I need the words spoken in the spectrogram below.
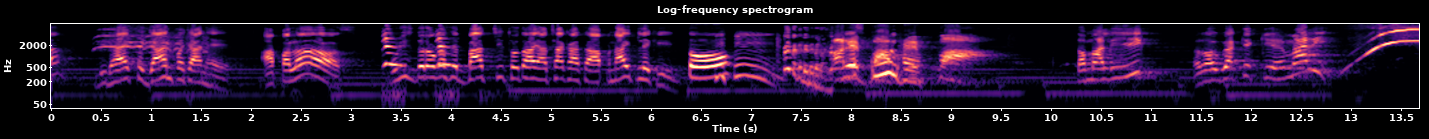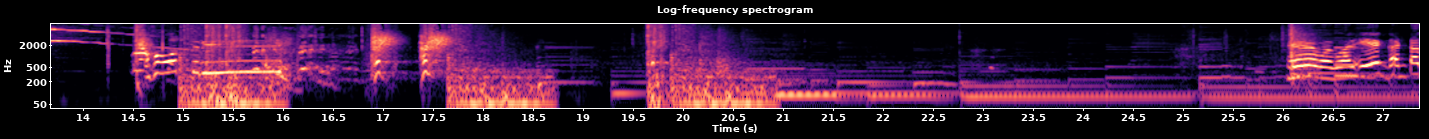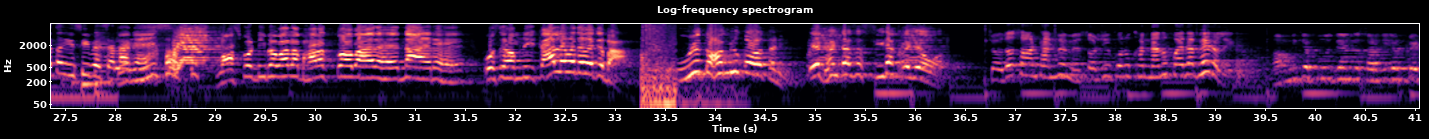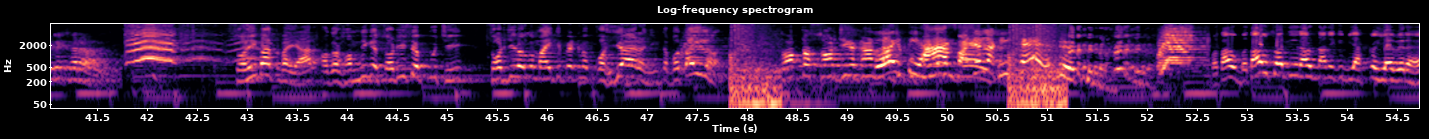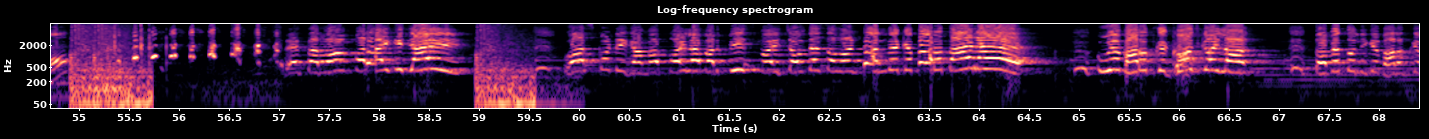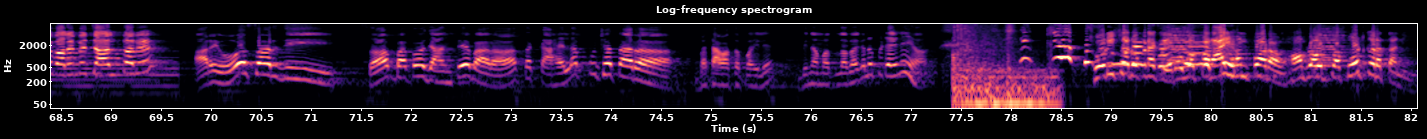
विधायक से जान पहचान है। आप प्लस पुलिस दरोगा से बातचीत होता है अच्छा खासा आप नाइट लेकिन। तो? हम्म, ये स्कूल है। तो मालिक रउआ के के मारी भगवान एक घंटा तो इसी में चला गया। वास्को डिबा वाला भारत कब आए रहे ना आए रहे उसे हमने निकाल लेवे देवे के बा उहे तो हम कहो तनी एक घंटा से सीधा खैले हो चौदह सौ अंठानवे में सरजी कोनो खानदानो पैदा भे रहे हमनी के पूछ देम तो सर्दी के पेटे खराब हो सही बात बा यार अगर हमनी के सरजी से पूछी सरजी लोग माई के पेट में कहिया आए रही तो बताई ना। अब तो सर जी का गान वो इतिहास है ठीक है। बताओ बताओ सर जी राहुल नानी की ब्याह कहिया वे रहे? की जाई वास्को डी गामा पहला बार 20 मई चौदह सौ अंठानवे के भारत आए रहे। उहे भारत के खोज कैलक तबे तो के भारत के बारे में जानता रे। अरे ओ सर जी। सब बातों जानते बारा तो काहेला पूछा तारा बतावा तो पहले बिना मतलब है कि ना पिटाई नहीं है? छोड़ी सर ओकरा के रउआ पढ़ाई हम पढ़ब हम रउआ सपोर्ट करतानी।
